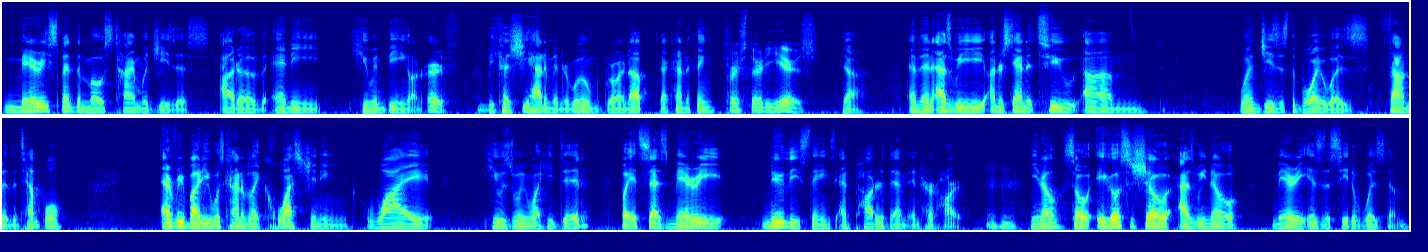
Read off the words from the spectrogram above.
mary spent the most time with jesus out of any human being on earth because she had him in her womb growing up that kind of thing First 30 years. yeah. And then as we understand it too, um, when Jesus the boy was found in the temple, everybody was kind of like questioning why he was doing what he did. But it says Mary knew these things and pottered them in her heart. Mm-hmm. You know? So it goes to show, as we know, Mary is the seat of wisdom.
